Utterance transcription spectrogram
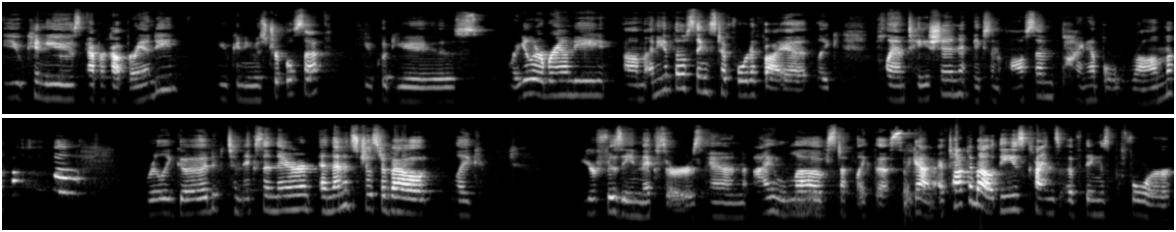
you can use apricot brandy. You can use triple sec. You could use regular brandy, um, any of those things to fortify it. Like plantation makes an awesome pineapple rum. really good to mix in there. And then it's just about like your fizzy mixers. And I love stuff like this. Again, I've talked about these kinds of things before.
